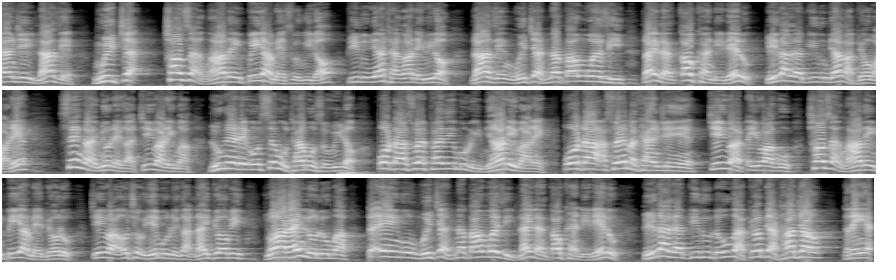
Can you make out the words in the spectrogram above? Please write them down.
ထမ်းကြီးလစဉ်ငွေကျပ်65သိန်းပေးရမယ်ဆိုပြီးတော့ပြည်သူများထံကနေပြီးတော့လစဉ်ငွေကျပ်2000ခွဲစီလိုက်လံကောက်ခံနေတယ်လို့ဒေသခံပြည်သူများကပြောပါတယ် စင်ကိုင်မြို့နယ်ကကြေးရွာတွေမှာလူငယ်တွေကိုစစ်မှုထမ်းဖို့ဆိုပြီးတော့ပေါ်တာဆွဲဖမ်းဆီးမှုတွေများနေပါတယ်ပေါ်တာအဆွဲမခံခြင်းရင်ကြေးရွာတရွာကို65သိန်းပေးရမယ်ပြောလို့ကြေးရွာအုပ်ချုပ်ရေးမှုတွေကလိုက်ပြောပြီးရွာတိုင်းလိုလိုမှာတအိမ်ကိုငွေကျပ်2000ခွဲစီလိုက်လံကောက်ခံနေတယ်လို့ဒေသခံပြည်သူတို့ကပြောပြထားကြောင်းသတင်းရ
